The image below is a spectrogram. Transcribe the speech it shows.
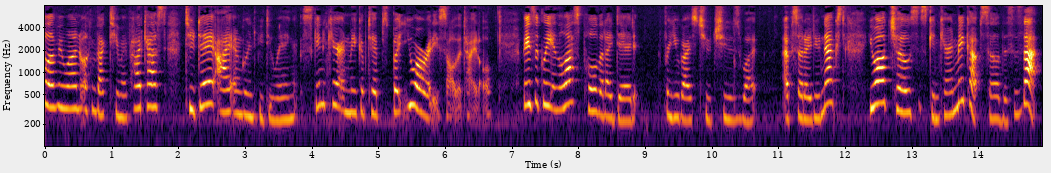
Hello, everyone. Welcome back to my podcast. Today, I am going to be doing skincare and makeup tips, but you already saw the title. Basically, in the last poll that I did for you guys to choose what episode I do next, you all chose skincare and makeup, so this is that.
